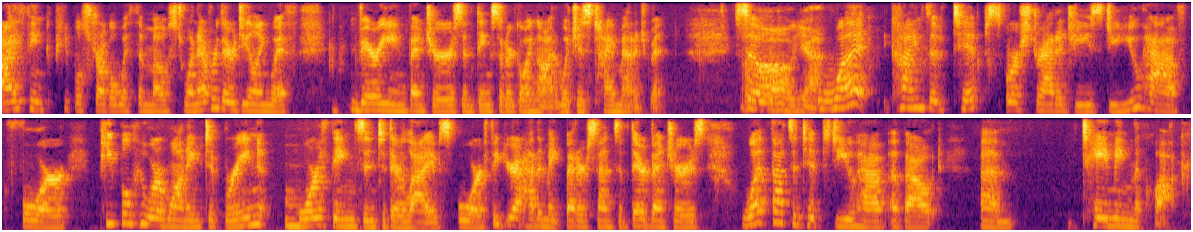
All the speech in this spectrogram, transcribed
I think people struggle with the most whenever they're dealing with varying ventures and things that are going on, which is time management. So, oh yeah. what kinds of tips or strategies do you have for people who are wanting to bring more things into their lives or figure out how to make better sense of their ventures? What thoughts and tips do you have about um, taming the clock?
